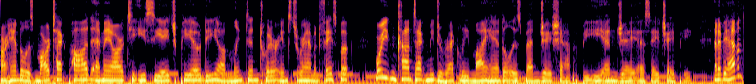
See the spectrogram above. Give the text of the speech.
Our handle is MartechPod, M A R T E C H P O D, on LinkedIn, Twitter, Instagram, and Facebook. Or you can contact me directly. My handle is Ben J. Shap, B E N J S H A P. And if you haven't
